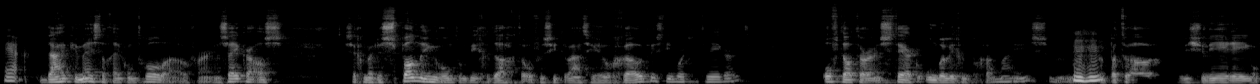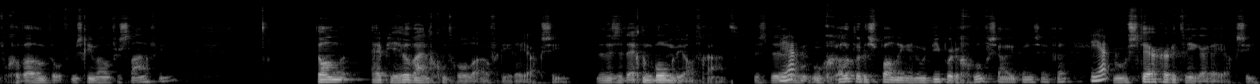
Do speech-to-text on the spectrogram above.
Ja. Daar heb je meestal geen controle over. En zeker als zeg maar, de spanning rondom die gedachte of een situatie heel groot is, die wordt getriggerd. Of dat er een sterk onderliggend programma is, een, Mhm. een patroon, een of een gewoonte of misschien wel een verslaving. Dan heb je heel weinig controle over die reactie. Dan is het echt een bom die afgaat. Dus de, Ja. hoe, groter de spanning en hoe dieper de groef, zou je kunnen zeggen, Ja, hoe sterker de triggerreactie.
